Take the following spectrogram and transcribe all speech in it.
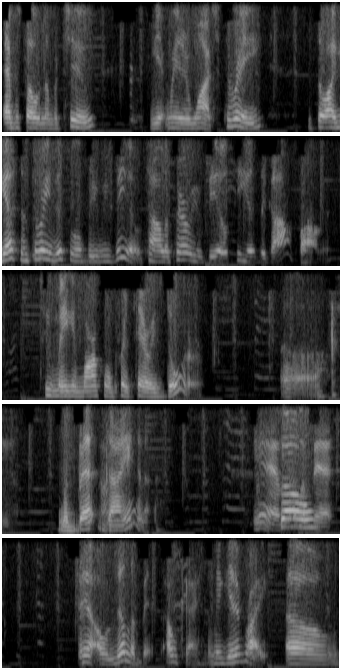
episode number two, getting ready to watch three. So I guess in three, this will be revealed. Tyler Perry reveals he is the godfather to Meghan Markle and Prince Harry's daughter, uh, Macbeth Diana. Yeah, So- a little bit. Yeah, oh, Lilibet. Okay, let me get it right. Um,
